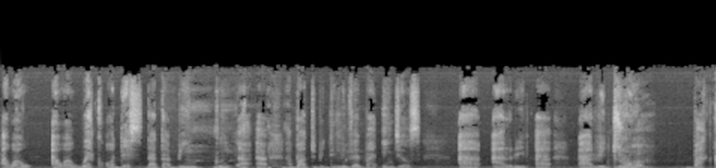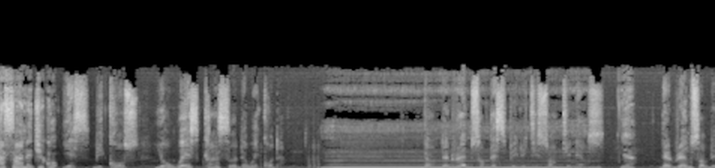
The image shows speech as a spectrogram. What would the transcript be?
our our work orders that are being are, are uh, uh, about to be delivered by angels are are, re, are, are redrawn back. Asan n'akyi kɔ yes because your words cancel the work order. No, the realms of the spirit is something else. Yeah. The realms of the,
